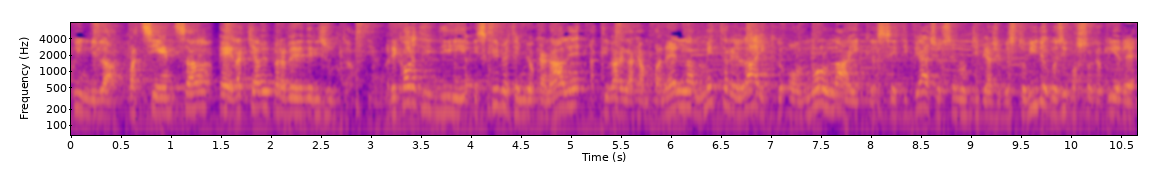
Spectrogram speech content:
quindi la pazienza, è la chiave per avere dei risultati. Ricordati di iscriverti al mio canale, attivare la campanella, mettere like o non like se ti piace o se non ti piace questo video, così posso capire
